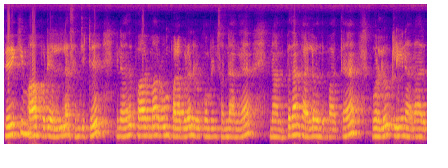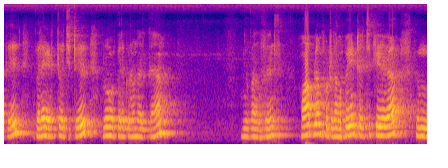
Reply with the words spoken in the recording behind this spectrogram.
பெருக்கி மாப் போட்டு எல்லாம் செஞ்சுட்டு என்னை வந்து பாருமா ரூம் பளபளன்னு இருக்கும் அப்படின்னு சொன்னாங்க. நான் இப்போ தான் காலையில் வந்து பார்த்தேன். ஓரளவு க்ளீனாக தான் இருக்குது இப்போல்லாம் எடுத்து வச்சுட்டு ரூமை பெருக்கணும்னு இருக்கேன். இங்கே பாருங்க ஃப்ரெண்ட்ஸ் மாப்லாம் போட்டிருக்காங்க. பெயிண்ட் அடித்து கீழே ம்,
